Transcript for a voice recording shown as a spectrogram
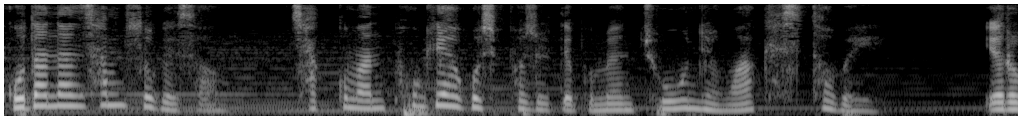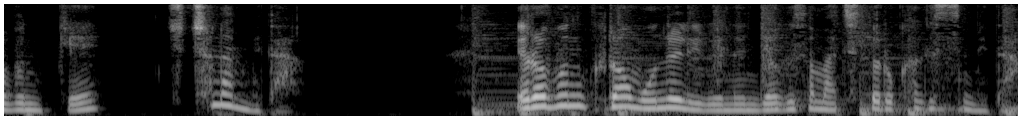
고단한 삶 속에서 자꾸만 포기하고 싶어질 때 보면 좋은 영화 캐스터웨이 여러분께 추천합니다. 여러분 그럼 오늘 리뷰는 여기서 마치도록 하겠습니다.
